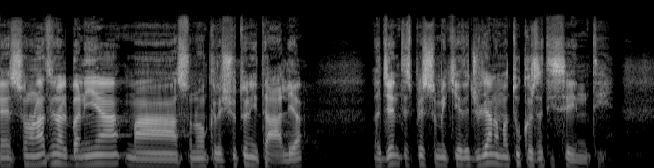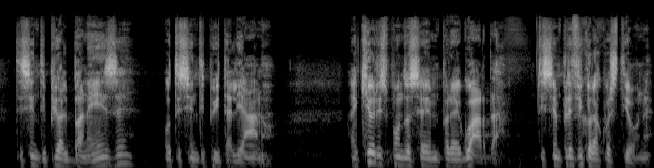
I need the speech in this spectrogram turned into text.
Eh, sono nato in Albania, ma sono cresciuto in Italia. La gente spesso mi chiede, Giuliano, ma tu cosa ti senti? Ti senti più albanese o ti senti più italiano? E io rispondo sempre, guarda, ti semplifico la questione.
